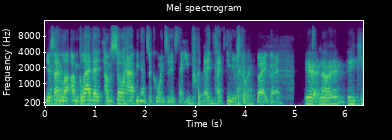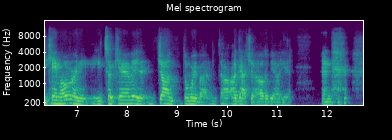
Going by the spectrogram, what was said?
Yes, I love. I'm glad that I'm so happy. That's a coincidence that you put that, in your story. Go ahead. Go ahead. Yeah, no, he, he came over and he, he took care of it. John, don't worry about it. I, I got you. I'll help you out here. And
